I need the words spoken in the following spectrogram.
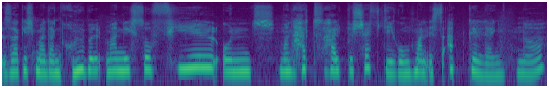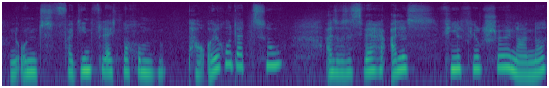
sag ich mal, dann grübelt man nicht so viel und man hat halt Beschäftigung, man ist abgelenkt, ne? Und verdient vielleicht noch ein paar Euro dazu. Also das wäre alles viel, viel schöner, ne?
